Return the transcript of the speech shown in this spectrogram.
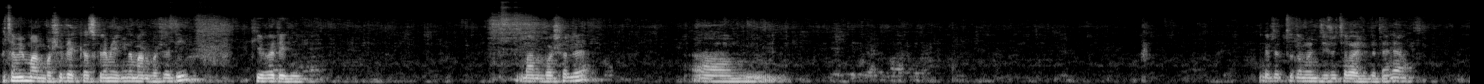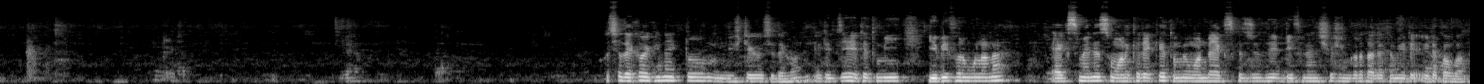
আচ্ছা আমি মান বসাই দিই এক কাজ করে, আমি এখানে মান বসাই দিই। কীভাবে দেখি মান বসালে এটা তো তোমার জিরো চলে আসবে তাই না? আচ্ছা দেখো, এখানে একটু মিস্টেক হয়েছে, দেখো। এটি যে, এটা তুমি ইউবি ফর্মুলা না এক্স মাইনাস ওয়ানকে রেখে তুমি ওয়ান বাই এক্সকে যদি ডিফারেন্সিয়েশন করো, তাহলে তুমি এটা এটা পাবা।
